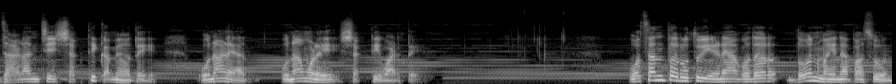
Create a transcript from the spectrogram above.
झाडांची शक्ती कमी होते उन्हाळ्यात उन्हामुळे शक्ती वाढते. वसंत ऋतू येण्या अगोदर दोन महिन्यापासून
